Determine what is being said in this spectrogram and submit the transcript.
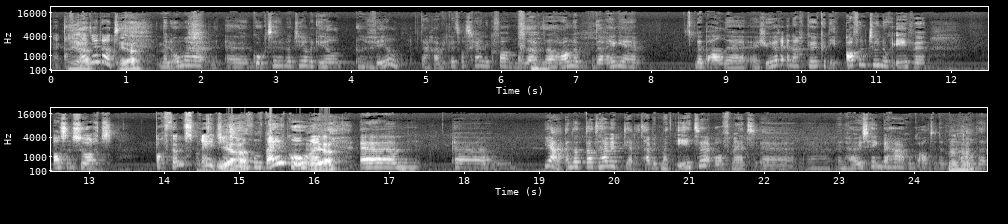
Herken ja. je dat? Ja. Mijn oma uh, kookte natuurlijk heel veel. Daar heb ik het waarschijnlijk van. Maar daar, daar, hangen, daar hingen bepaalde eh, geuren in haar keuken die af en toe nog even als een soort parfumspreetje ja. voorbij komen. Ja, um, ja en dat, dat, heb ik, ja, dat heb ik met eten of met uh, uh, in huis hing bij haar ook altijd een mhm. bepaalde.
